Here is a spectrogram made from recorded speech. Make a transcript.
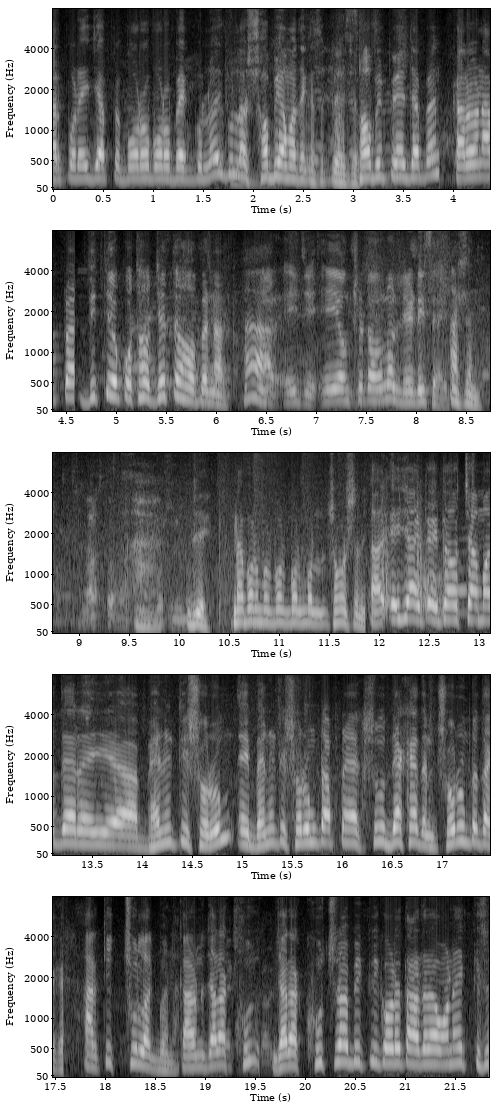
তারপরে এই যে আপনার বড় বড় ব্যাগগুলো এগুলো সবই আমাদের কাছে পেয়ে যাবেন। সবই পেয়ে যাবেন। কারণ আপনার দ্বিতীয় কোথাও যেতে হবে না। হ্যাঁ। আর এই যে এই অংশটা হলো লেডিস আসেন। জি, না, বল বল বল বল সমস্যা নেই। আর এই যে এটা হচ্ছে আমাদের এই ভ্যানিটি শোরুম এই ভ্যানিটি শোরুমটা আপনি শুধু দেখায় দেন শোরুমটা দেখেন আর কিচ্ছু লাগবে না। কারণ যারা যারা খুচরা বিক্রি করে, তাদের অনেক কিছু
